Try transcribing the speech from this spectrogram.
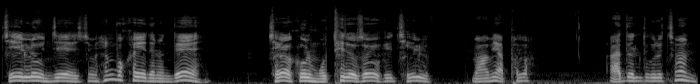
제일로 이제 좀 행복해야 되는데 제가 그걸 못 해줘서 그게 제일 마음이 아파요. 아들도 그렇지만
